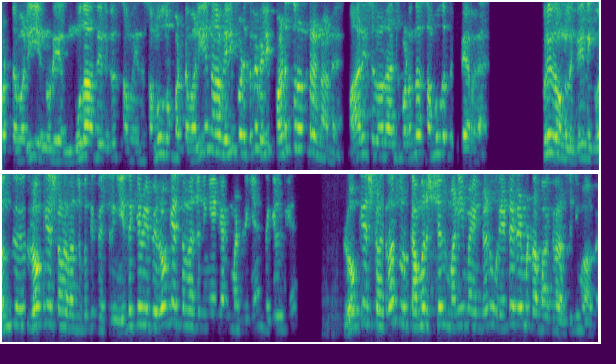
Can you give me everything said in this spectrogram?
பட்ட வழி என்னுடைய மூதாதையர்கள் சமூகம் பட்ட வழியை நான் வெளிப்படுத்துறேன் வெளிப்படுத்துறேன்றேன் நானு. மாரி செல்வராஜ் படம் தான் சமூகத்துக்கு தேவை. புரியுது உங்களுக்கு? இன்னைக்கு வந்து லோகேஷ் கனகராஜ் பத்தி பேசுறீங்க. இந்த கேள்வி போய் லோகேஷ் கனகராஜ் நீங்க கேட்க மாட்டீங்க? இந்த கேள்வியை? லோகேஷ் கனகராஜ் ஒரு கமர்ஷியல் மணி மைண்டட் ஒரு என்டர்டைன்மெண்டா பாக்குறாரு சினிமாவை.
